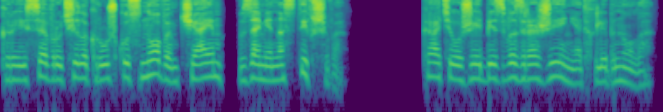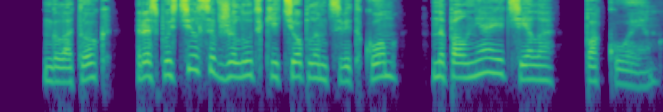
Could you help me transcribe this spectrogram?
Крыса вручила кружку с новым чаем взамен остывшего. Катя уже без возражений отхлебнула. Глоток распустился в желудке теплым цветком, наполняя тело покоем.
